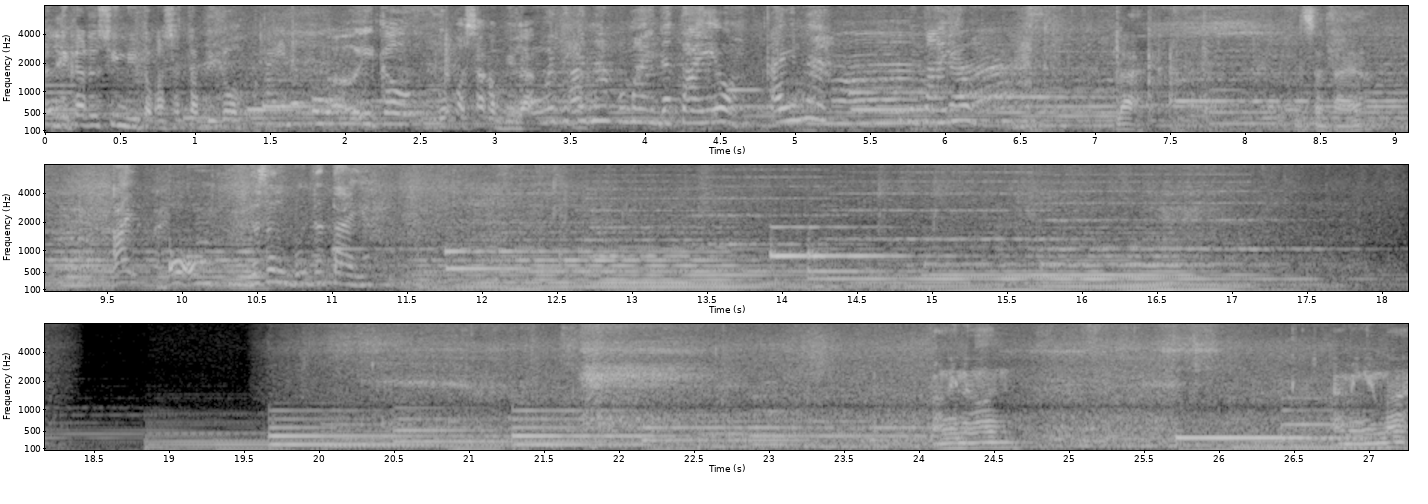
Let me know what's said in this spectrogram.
Alika, Rosing, dito ka sa tabi ko. Uh, ikaw, doon ka sa kabila. Pwede ka na, kumain na tayo. Kain na. Na tayo. La, saan tayo? Ay, oo. Dasal muna tayo. Panginoon, aming Ama,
